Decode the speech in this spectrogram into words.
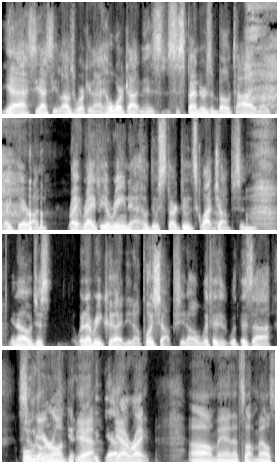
Yes, yes, he loves working out. He'll work out in his suspenders and bow tie, like right there on right right the arena. He'll do start doing squat jumps and you know just whatever he could, you know, push ups, you know, with his with his uh Full gear on. you know? Yeah. yeah. right. Oh man, that's something else.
